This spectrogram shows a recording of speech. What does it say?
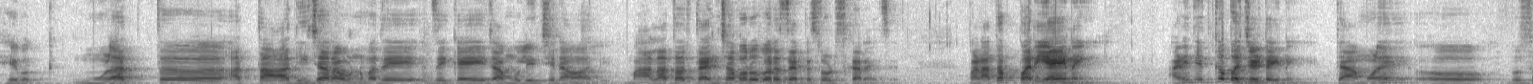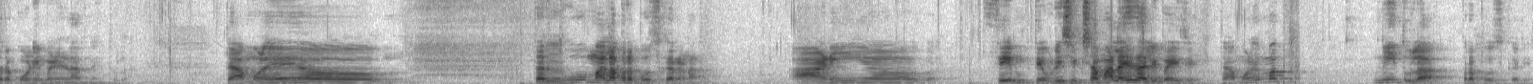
हे बघ मुळात आत्ता आधीच्या राऊंडमध्ये जे काही ज्या मुलींची नावं आली मला तर त्यांच्याबरोबरच एपिसोड्स करायचे पण आता पर्याय नाही आणि तितकं बजेटही नाही. त्यामुळे दुसरं कोणी मिळणार नाही तुला. त्यामुळे तर तू मला प्रपोज करणार. आणि सेम तेवढी शिक्षा मलाही झाली पाहिजे. त्यामुळे मग मी तुला प्रपोज करेन.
